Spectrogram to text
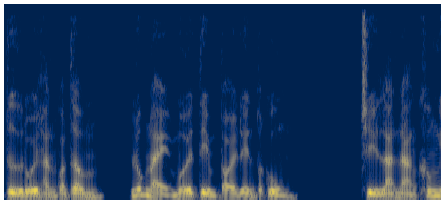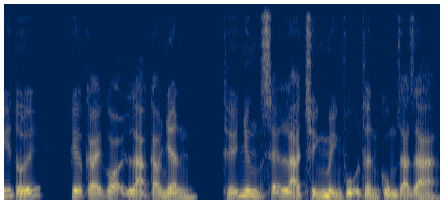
từ đối hắn quan tâm, lúc này mới tìm tòi đến tuật cùng. Chỉ là nàng không nghĩ tới, kia cái gọi là cao nhân, thế nhưng sẽ là chính mình phụ thân cùng ra ra.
